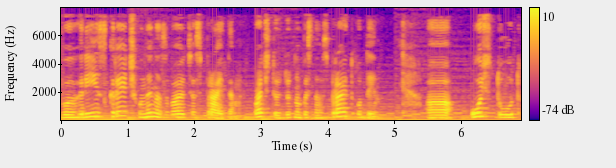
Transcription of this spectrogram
В грі Scratch вони називаються спрайтами. Бачите, ось тут написано спрайт 1. А, Ось тут,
